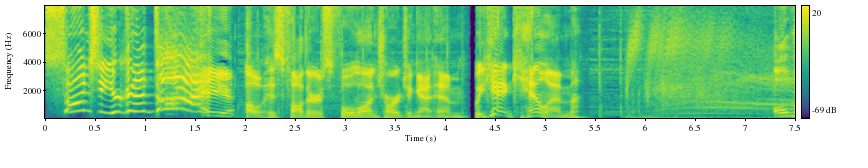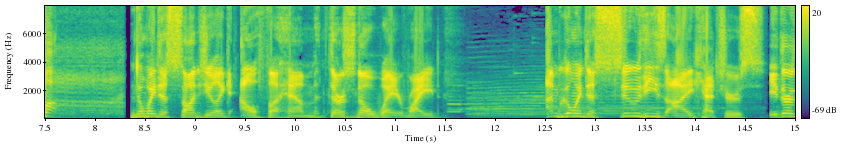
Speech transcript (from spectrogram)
Sanji, you're gonna die. Oh, his father is full on charging at him. We can't kill him. Oh my. No way does Sanji like alpha him. There's no way, right? I'm going to sue these eye catchers. Either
